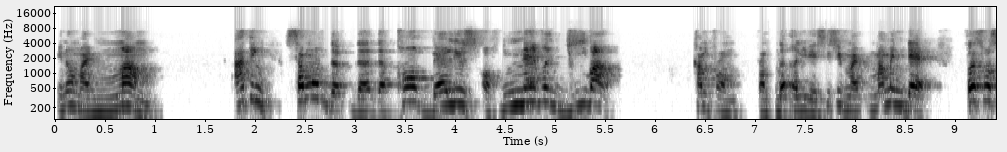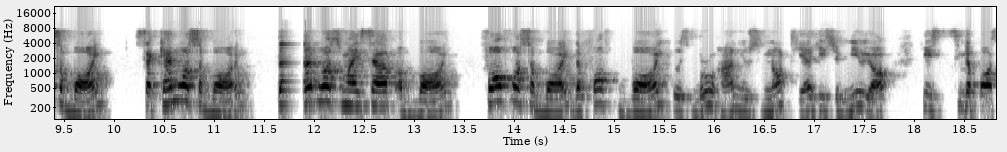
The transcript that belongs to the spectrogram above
You know, my mom I think some of the, the, the core values of never give up come from, from the early days. You see, my mom and dad, first was a boy, second was a boy, third was myself a boy, fourth was a boy, the fourth boy, who's Burhan, who's not here, he's in New York, he's Singapore's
